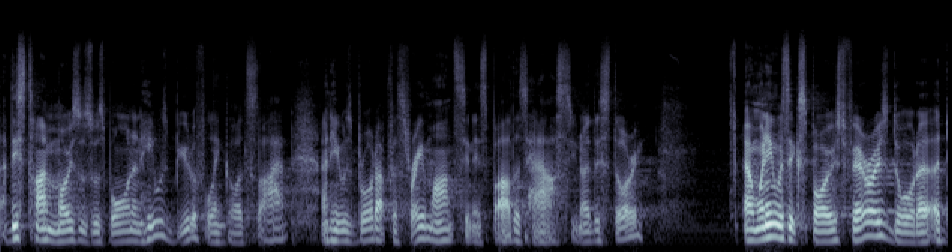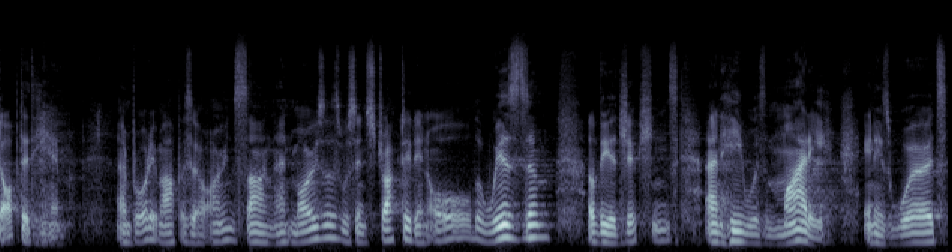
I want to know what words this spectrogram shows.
At this time, Moses was born, and he was beautiful in God's sight. And he was brought up for three months in his father's house. You know this story? And when he was exposed, Pharaoh's daughter adopted him and brought him up as her own son. And Moses was instructed in all the wisdom of the Egyptians, and he was mighty in his words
